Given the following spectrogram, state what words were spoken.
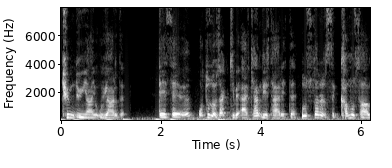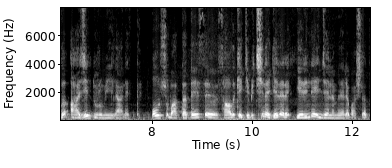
tüm dünyayı uyardı. DSÖ 30 Ocak gibi erken bir tarihte uluslararası kamu sağlığı acil durumu ilan etti. 10 Şubat'ta DSÖ sağlık ekibi Çin'e gelerek yerinde incelemelere başladı.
